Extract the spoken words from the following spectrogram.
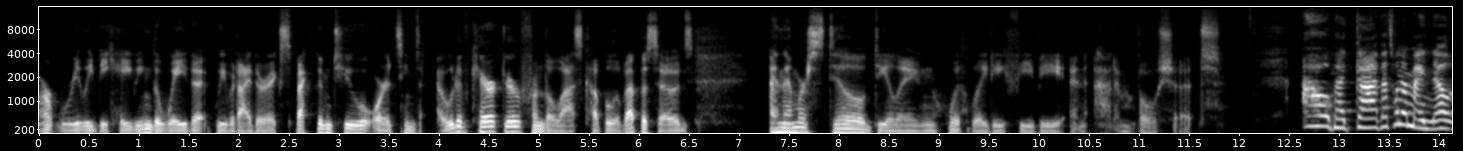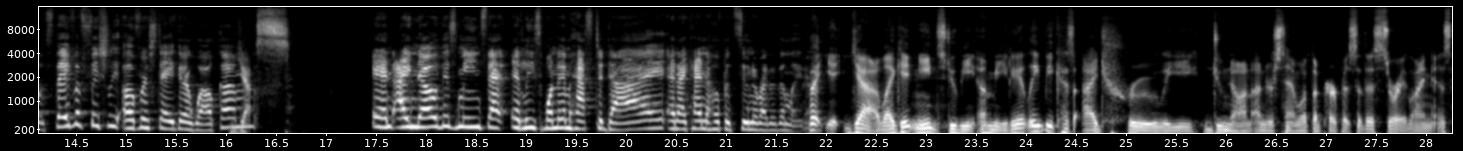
aren't really behaving the way that we would either expect them to, or it seems out of character from the last couple of episodes. And then we're still dealing with Lady Phoebe and Adam bullshit. Oh my God, that's one of my notes. They've officially overstayed their welcome. Yes. And I know this means that at least one of them has to die, and I kind of hope it's sooner rather than later. But yeah, like it needs to be immediately because I truly do not understand what the purpose of this storyline is.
